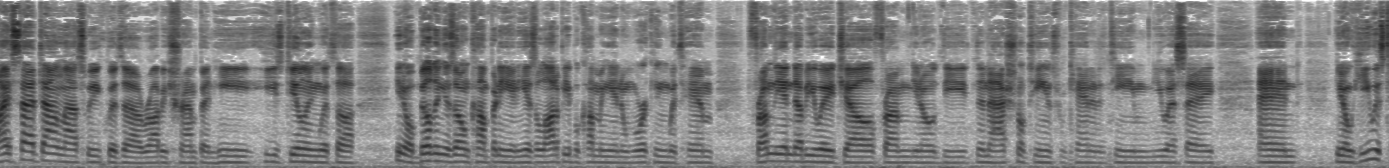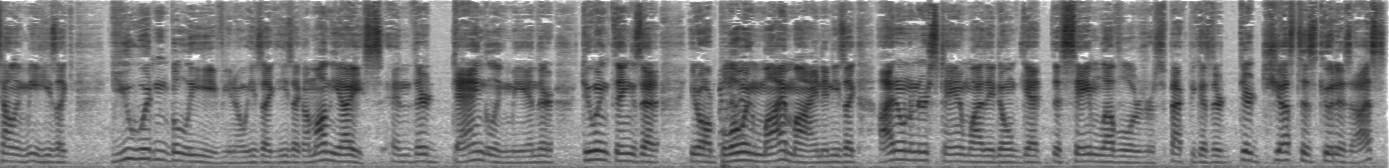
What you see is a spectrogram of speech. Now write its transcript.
I sat down last week with uh, Robbie Schremp, and he he's dealing with uh, you know building his own company, and he has a lot of people coming in and working with him from the NWHL, from you know the the national teams, from Canada team, USA, and you know he was telling me he's like you wouldn't believe you know he's like he's like i'm on the ice and they're dangling me and they're doing things that you know are blowing my mind and he's like i don't understand why they don't get the same level of respect because they're they're just as good as us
